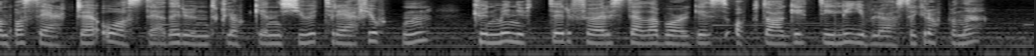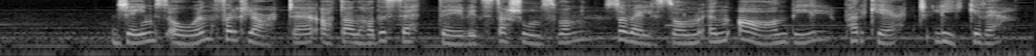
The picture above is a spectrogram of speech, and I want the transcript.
Han passerte åstedet rundt klokken 23.14, kun minutter før Stella Borges oppdaget de livløse kroppene. James Owen forklarte at han hadde sett Davids stasjonsvogn så vel som en annen bil parkert like ved.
